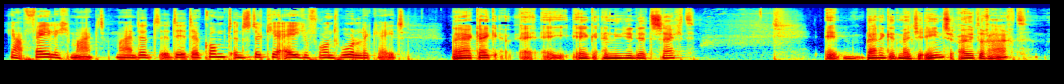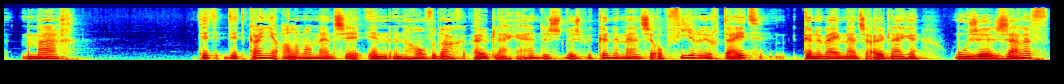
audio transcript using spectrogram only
ja, veilig maakt. Maar dit, dit, er komt een stukje eigen verantwoordelijkheid. Nou ja, kijk, eh, ik, en nu je dit zegt, eh, ben ik het met je eens, uiteraard. Maar dit, dit kan je allemaal mensen in een halve dag uitleggen. Hè? Dus, dus we kunnen mensen op vier uur tijd, kunnen wij mensen uitleggen hoe ze zelf,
